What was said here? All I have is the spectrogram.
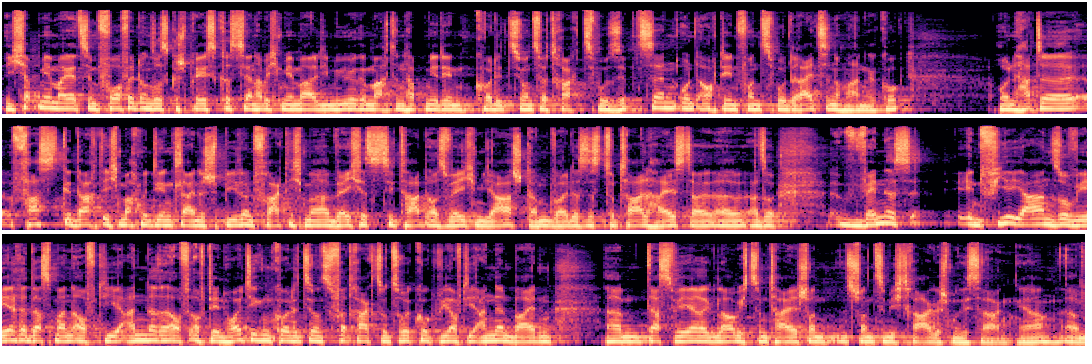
Ich habe mir mal jetzt im Vorfeld unseres Gesprächs, Christian, habe ich mir mal die Mühe gemacht und habe mir den Koalitionsvertrag 2017 und auch den von 2013 nochmal angeguckt und hatte fast gedacht, ich mache mit dir ein kleines Spiel und frage dich mal, welches Zitat aus welchem Jahr stammt, weil das ist total heiß. Da, äh, also wenn es in vier Jahren so wäre, dass man auf die andere, auf, auf den heutigen Koalitionsvertrag so zurückguckt wie auf die anderen beiden, ähm, das wäre, glaube ich, zum Teil schon, schon ziemlich tragisch, muss ich sagen. Ja, ähm.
